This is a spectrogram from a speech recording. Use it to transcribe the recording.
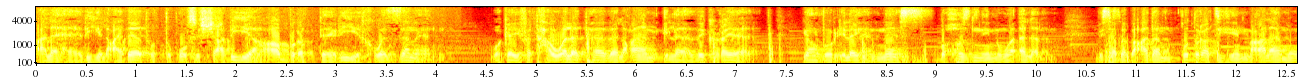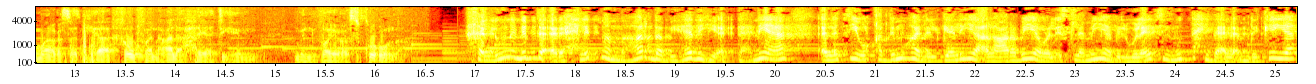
على هذه العادات والطقوس الشعبية عبر التاريخ والزمان. وكيف تحولت هذا العام إلى ذكريات ينظر إليها الناس بحزن وألم بسبب عدم قدرتهم على ممارستها خوفا على حياتهم من فيروس كورونا. خلونا نبدأ رحلتنا النهاردة بهذه التهنئة التي يقدمها للجالية العربية والإسلامية بالولايات المتحدة الأمريكية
